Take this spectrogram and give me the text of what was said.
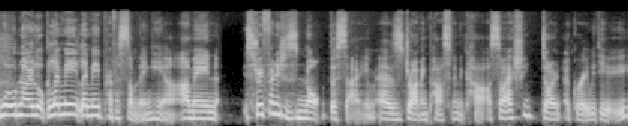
Well, no, look, let me let me preface something here. I mean, street furniture is not the same as driving past it in a car. So I actually don't agree with you.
